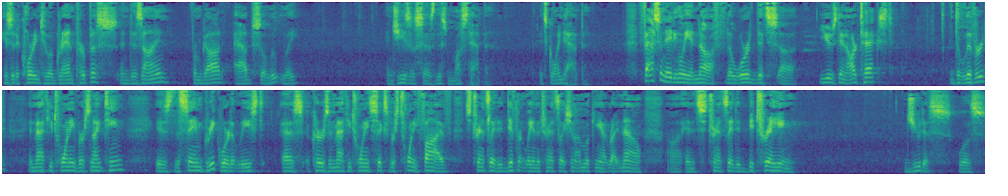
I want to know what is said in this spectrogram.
Is it according to a grand purpose and design from God? Absolutely. And Jesus says this must happen. It's going to happen. Fascinatingly enough, the word that's uh, used in our text, delivered in Matthew 20 verse 19, is the same Greek word at least as occurs in Matthew 26 verse 25. It's translated differently in the translation I'm looking at right now, uh, and it's translated betraying. Judas was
